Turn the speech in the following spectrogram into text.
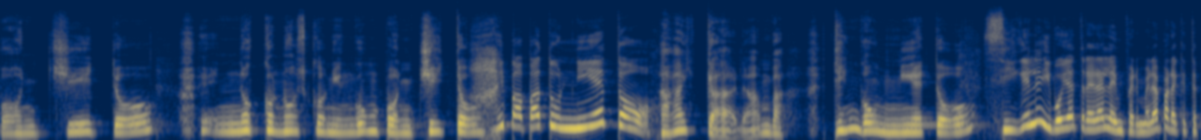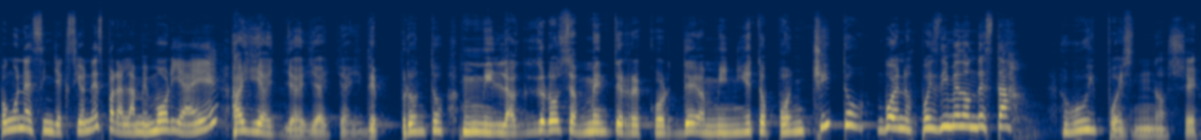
Ponchito. Eh, No conozco ningún Ponchito. Ay, papá, tu nieto. Ay, caramba. Tengo un nieto. Síguele y voy a traer a la enfermera para que te ponga unas inyecciones para la memoria, ¿eh? Ay, ay, ay, ay, ay. De pronto, milagrosamente recordé a mi nieto Ponchito. Bueno, pues dime dónde está. Uy, pues no sé.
